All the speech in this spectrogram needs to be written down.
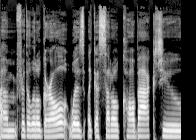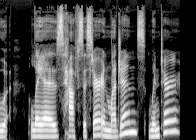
um, for the little girl was like a subtle callback to Leia's half sister in Legends, Winter,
